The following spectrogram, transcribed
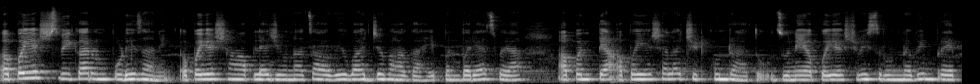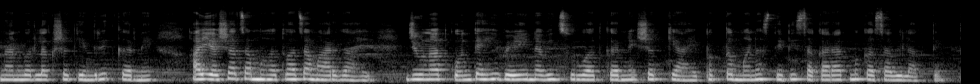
अपयश स्वीकारून पुढे जाणे. अपयश हा आपल्या जीवनाचा अविभाज्य भाग आहे पण बऱ्याच वेळा आपण त्या अपयशाला चिटकून राहतो. जुने अपयश विसरून नवीन प्रयत्नांवर लक्ष केंद्रित करणे हा यशाचा महत्त्वाचा मार्ग आहे. जीवनात कोणत्याही वेळी नवीन सुरुवात करणे शक्य आहे फक्त मनस्थिती सकारात्मक असावी लागते.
